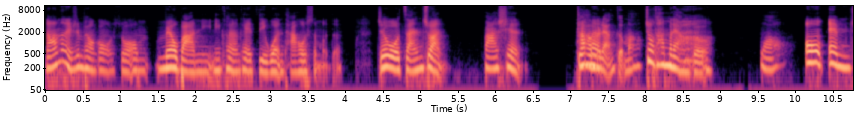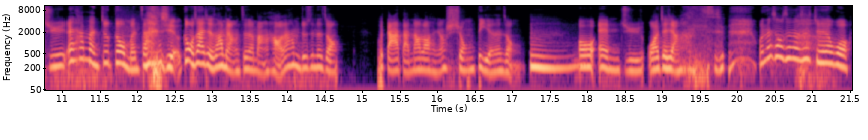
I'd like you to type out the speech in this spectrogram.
然后那女性朋友跟我说，哦，没有吧，你你可能可以自己问他或什么的，结果我辗转发现，他们两个吗？就他们两个，哇，OMG，哎，他们就跟我们在一起，跟我在一起的时候，他们两个真的蛮好，但他们就是那种。会打打闹闹，很像兄弟的那种。嗯，O M G，我要再讲一次。我那时候真的是觉得我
